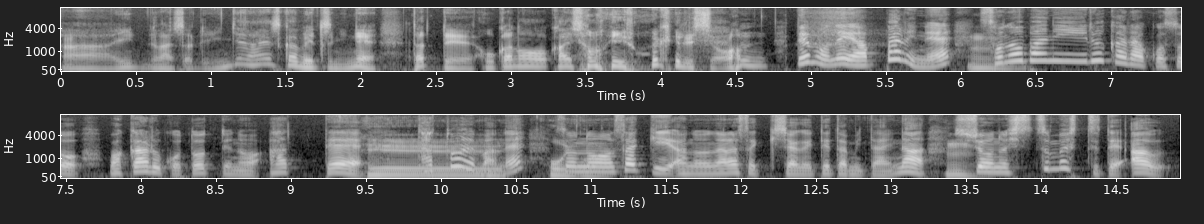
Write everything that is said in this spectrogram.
ああいい。まあ、それでいいんじゃないですか、別にね。だって、他の会社もいるわけでしょ？うん。でもね、やっぱりね、うん。その場にいるからこそ分かることっていうのはあって、例えばね、ほいほい。そのさっきあの楢崎記者が言ってたみたいな、うん。首相の執務室で会う。えー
